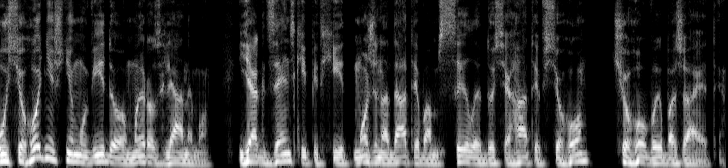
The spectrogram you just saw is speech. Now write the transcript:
У сьогоднішньому відео ми розглянемо, як дзенський підхід може надати вам сили досягати всього, чого ви бажаєте.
